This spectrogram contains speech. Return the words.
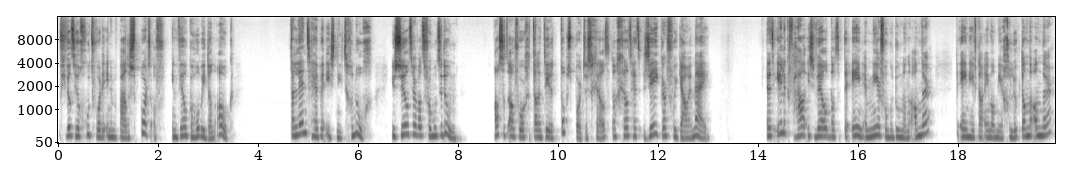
Of je wilt heel goed worden in een bepaalde sport of in welke hobby dan ook. Talent hebben is niet genoeg. Je zult er wat voor moeten doen. Als dat al voor getalenteerde topsporters geldt, dan geldt het zeker voor jou en mij. En het eerlijke verhaal is wel dat de een er meer voor moet doen dan de ander. De een heeft nou eenmaal meer geluk dan de ander.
